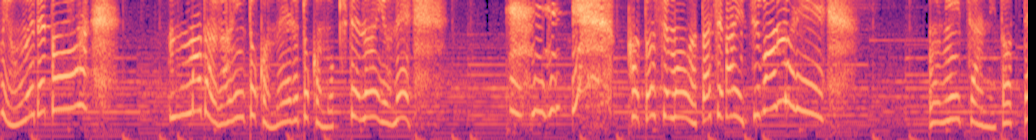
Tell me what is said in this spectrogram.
生日おめでとうまだ LINE とかメールとかも来てないよね。今年も私が一番乗りお兄ちゃんにとって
